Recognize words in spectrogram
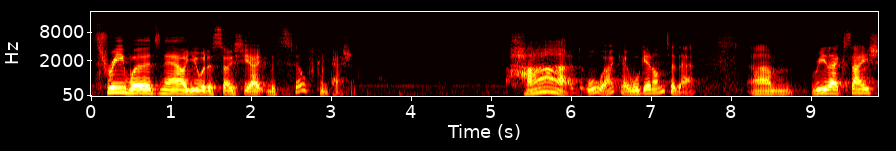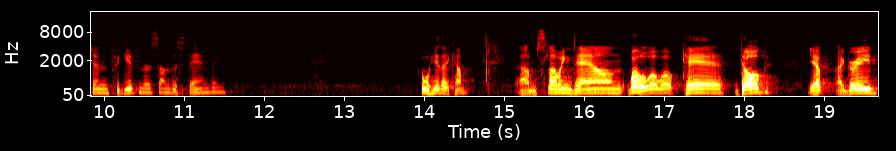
three words now you would associate with self compassion? Hard. Oh, okay, we'll get on to that. Um, relaxation, forgiveness, understanding. Oh, here they come. Um, slowing down. Whoa, whoa, whoa. Care, dog. Yep, agreed.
